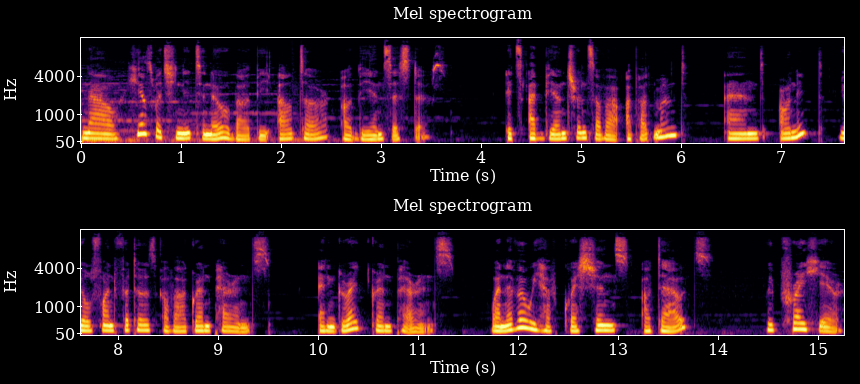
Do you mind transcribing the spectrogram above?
Now, here's what you need to know about the altar of the ancestors. It's at the entrance of our apartment, and on it, you'll find photos of our grandparents and great grandparents. Whenever we have questions or doubts, we pray here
